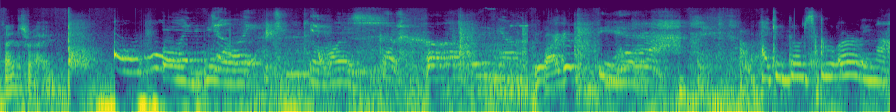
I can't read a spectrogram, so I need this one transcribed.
That's right. Oh, boy, Joey. Like it? Yeah. I can go to school early now.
